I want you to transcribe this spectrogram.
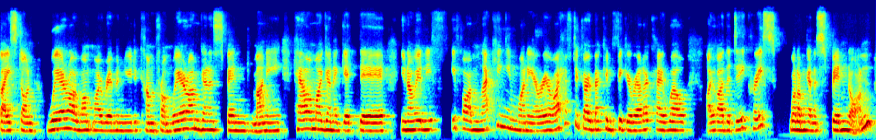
based on where I want my revenue to come from, where I'm going to spend money, how am I going to get there, you know, and if if I'm lacking in one area, I have to go back and figure out, okay, well, I either decrease what I'm going to spend on,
